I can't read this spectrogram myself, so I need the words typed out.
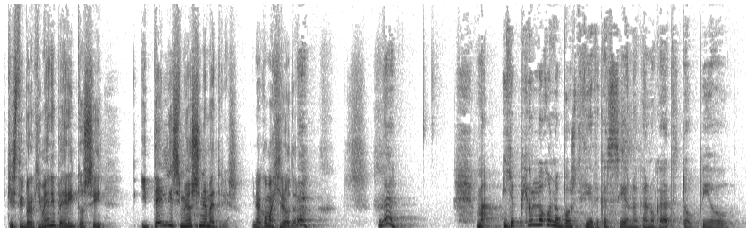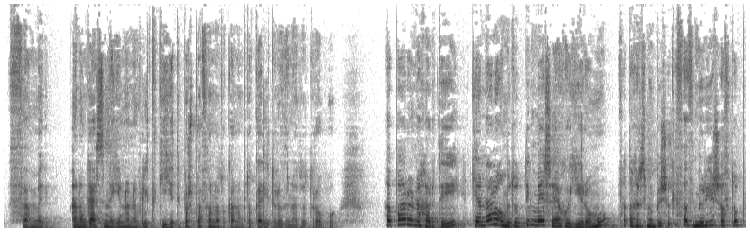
Και στην προκειμένη περίπτωση, οι τέλειες σημειώσεις είναι μέτριες. Είναι ακόμα χειρότερα. ναι. Μα για ποιο λόγο να μπω στη διαδικασία να κάνω κάτι το οποίο θα με αναγκάσει να γίνω αναβλητική, γιατί προσπαθώ να το κάνω με τον καλύτερο δυνατό τρόπο; Θα πάρω ένα χαρτί και ανάλογα με το τι μέσα έχω γύρω μου, θα τα χρησιμοποιήσω και θα δημιουργήσω αυτό που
